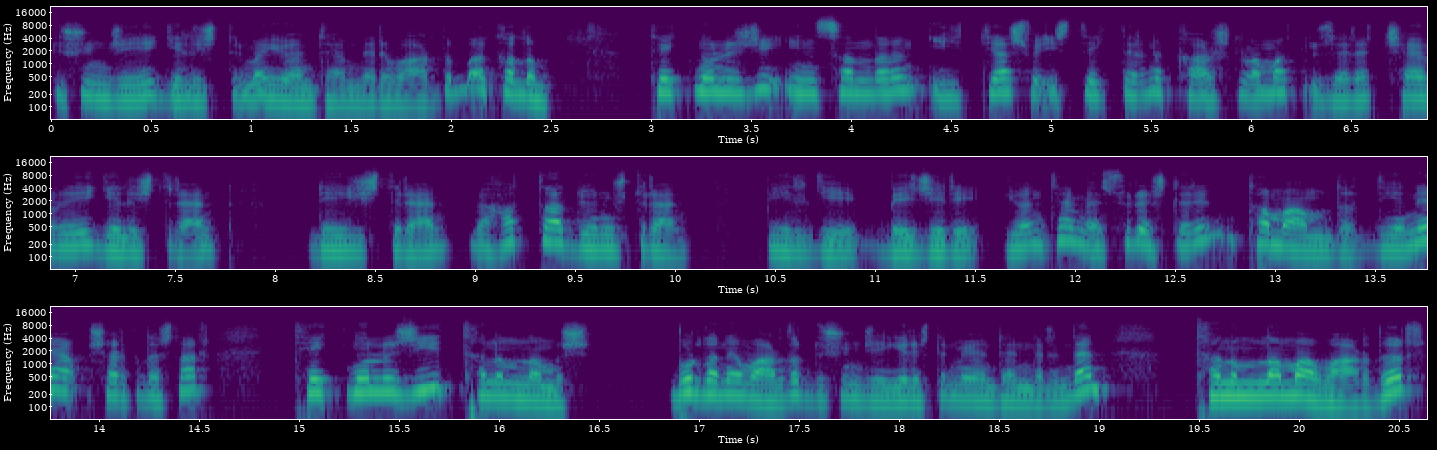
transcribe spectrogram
Düşünceyi geliştirme yöntemleri vardı. Bakalım. Teknoloji insanların ihtiyaç ve isteklerini karşılamak üzere çevreyi geliştiren, değiştiren ve hatta dönüştüren bilgi, beceri, yöntem ve süreçlerin tamamıdır diye ne yapmış arkadaşlar? Teknolojiyi tanımlamış. Burada ne vardır? Düşünceyi geliştirme yöntemlerinden tanımlama vardır.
